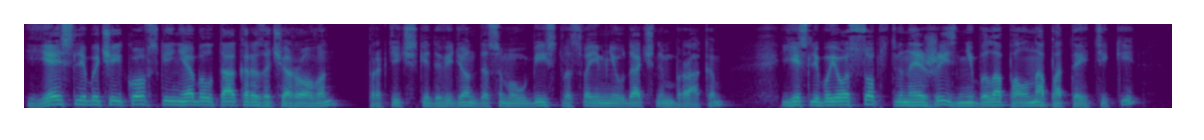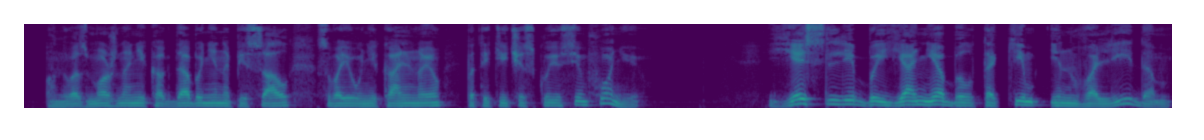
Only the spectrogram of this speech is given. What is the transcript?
Если бы Чайковский не был так разочарован, практически доведен до самоубийства своим неудачным браком, если бы его собственная жизнь не была полна патетики — он, возможно, никогда бы не написал свою уникальную патетическую симфонию. «Если бы я не был таким инвалидом»,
